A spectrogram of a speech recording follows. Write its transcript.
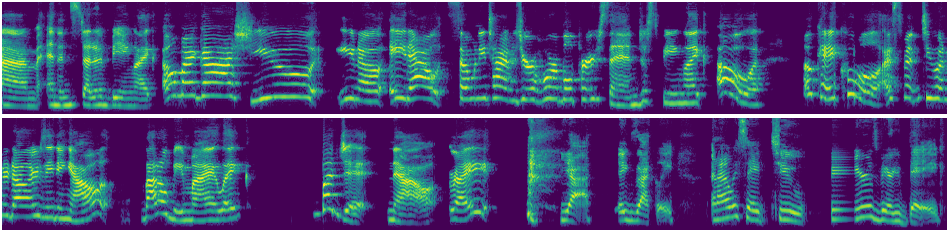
um, and instead of being like oh my gosh you you know ate out so many times you're a horrible person just being like oh okay cool i spent $200 eating out that'll be my like budget now right? Yeah exactly. And i always say too fear is very vague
